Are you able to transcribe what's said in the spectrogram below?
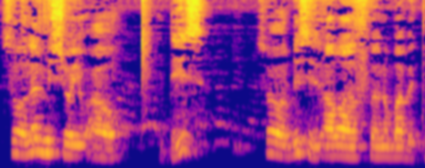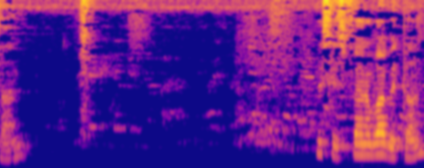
So let me show you how this. So this is our phenobarbital. This is phenobarbital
